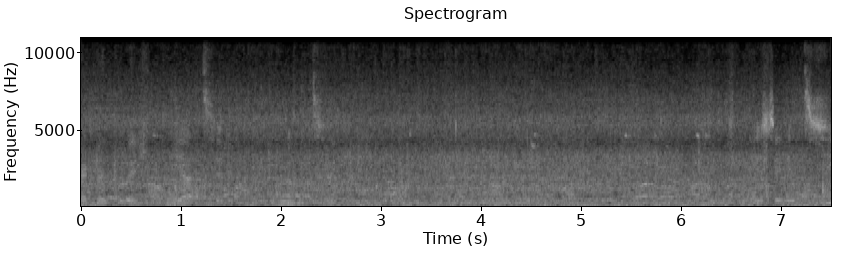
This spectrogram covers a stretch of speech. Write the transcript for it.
বাবার ভেতরে সবই আছে মনে হচ্ছে। এসে গেছি।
